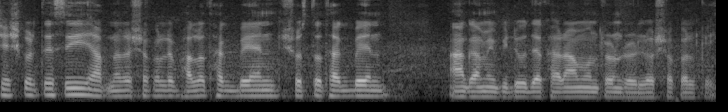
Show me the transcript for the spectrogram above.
শেষ করতেছি। আপনারা সকলে ভালো থাকবেন, সুস্থ থাকবেন। আগামী ভিডিও দেখার আমন্ত্রণ রইল সকলকেই।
